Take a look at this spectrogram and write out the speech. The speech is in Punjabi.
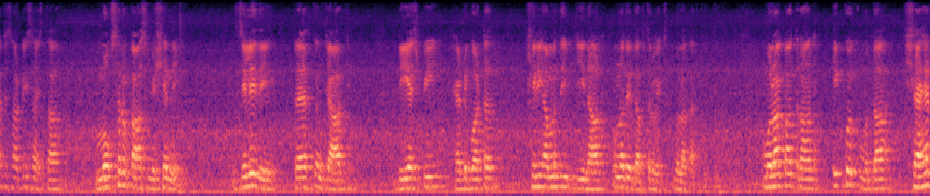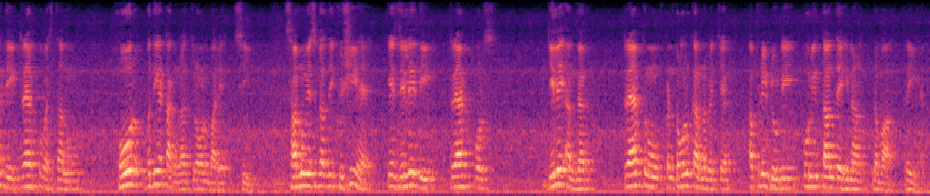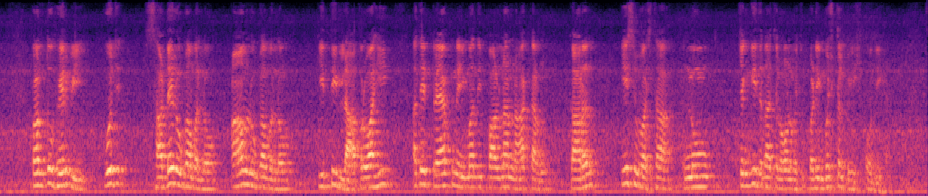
ਅੱਜ ਸਾਡੀ ਸੰਸਥਾ ਮੁਕਤਸਰ ਵਿਕਾਸ ਮਿਸ਼ਨ ਨੇ ਜ਼ਿਲ੍ਹੇ ਦੇ traffic incharge, DSP, headquarter Shri Amandeep ji ਨਾਲ ਉਹਨਾਂ ਦੇ ਦਫ਼ਤਰ ਵਿੱਚ ਮੁਲਾਕਾਤ ਕੀਤੀ। ਮੁਲਾਕਾਤ ਦੌਰਾਨ ਇੱਕੋ ਇੱਕ ਮੁੱਦਾ ਸ਼ਹਿਰ ਦੀ ਟ੍ਰੈਫਿਕ ਵਿਵਸਥਾ ਨੂੰ ਹੋਰ ਵਧੀਆ ਢੰਗ ਨਾਲ ਚਲਾਉਣ ਬਾਰੇ ਸੀ। ਸਾਨੂੰ ਇਸ ਗੱਲ ਦੀ ਖੁਸ਼ੀ ਹੈ ਕਿ ਜ਼ਿਲ੍ਹੇ ਦੀ ਟ੍ਰੈਫਿਕ ਪੁਲਿਸ ਜ਼ਿਲ੍ਹੇ ਅੰਦਰ ਟ੍ਰੈਫਿਕ ਨੂੰ ਕੰਟਰੋਲ ਕਰਨ ਵਿੱਚ ਆਪਣੀ ਡਿਊਟੀ ਪੂਰੀ ਤਨਦੇਹੀ ਨਾਲ ਨਿਭਾ ਰਹੀ ਹੈ। ਪਰੰਤੂ ਫਿਰ ਵੀ ਕੁਝ ਸਾਡੇ ਲੋਕਾਂ ਵੱਲੋਂ, ਆਮ ਲੋਕਾਂ ਵੱਲੋਂ ਕੀਤੀ ਲਾਪਰਵਾਹੀ ਅਤੇ ਟ੍ਰੈਫਿਕ ਨਿਯਮਾਂ ਦੀ ਪਾਲਣਾ ਨਾ ਕਰਨ ਕਾਰਨ ਇਸ ਵਿਵਸਥਾ ਨੂੰ ਚੰਗੀ ਤਰ੍ਹਾਂ ਚਲਾਉਣ ਵਿੱਚ ਬੜੀ ਮੁਸ਼ਕਲ ਪੇਸ਼ ਆਉਂਦੀ ਹੈ।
